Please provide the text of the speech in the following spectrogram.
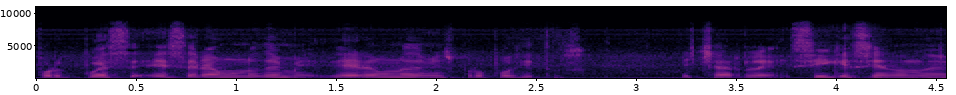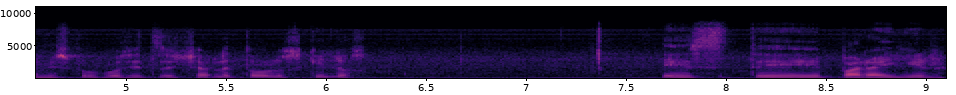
porque pues ese era uno de era uno de mis propósitos echarle sigue siendo uno de mis propósitos echarle todos los kilos este para ir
